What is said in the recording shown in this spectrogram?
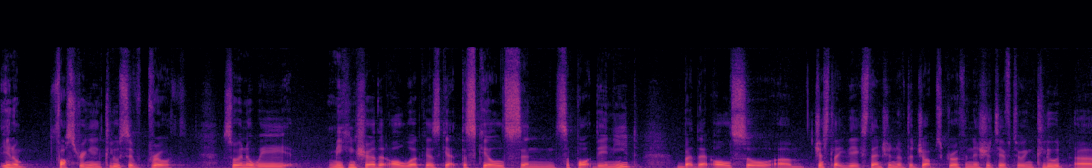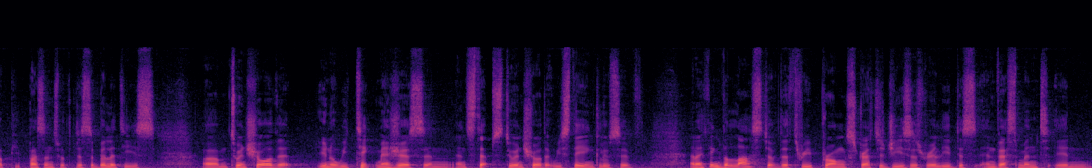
you know, fostering inclusive growth. So in a way, making sure that all workers get the skills and support they need, but that also, um, just like the extension of the Jobs Growth Initiative to include uh, persons with disabilities, um, to ensure that you know, we take measures and, and steps to ensure that we stay inclusive. And I think the last of the three-pronged strategies is really this investment in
